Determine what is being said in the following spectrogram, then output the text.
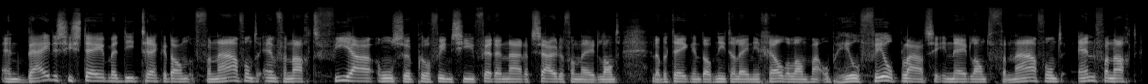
En beide systemen die trekken dan vanavond en vannacht via onze provincie verder naar het zuiden van Nederland. En dat betekent dat niet alleen in Gelderland, maar op heel veel plaatsen in Nederland vanavond en vannacht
